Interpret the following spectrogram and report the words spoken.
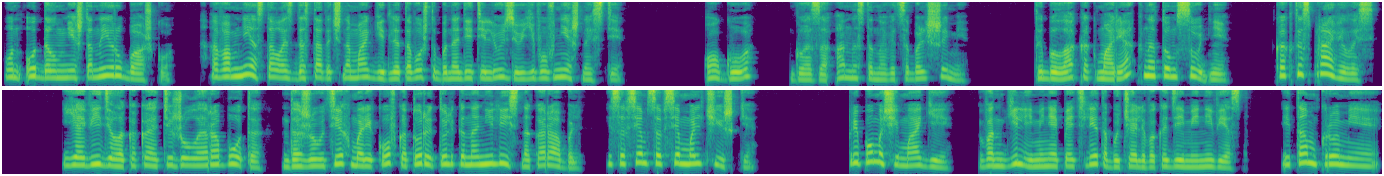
он отдал мне штаны и рубашку, а во мне осталось достаточно магии для того, чтобы надеть иллюзию его внешности. Ого! Глаза Анны становятся большими. Ты была как моряк на том судне? Как ты справилась? Я видела, какая тяжелая работа, даже у тех моряков, которые только нанялись на корабль, и совсем-совсем мальчишки. При помощи магии. В Ангелии меня пять лет обучали в Академии невест. И там, кроме...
